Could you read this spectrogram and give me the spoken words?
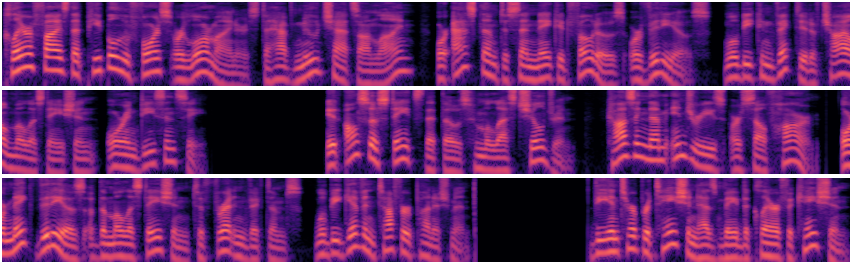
clarifies that people who force or lure minors to have nude chats online or ask them to send naked photos or videos will be convicted of child molestation or indecency. It also states that those who molest children causing them injuries or self-harm, or make videos of the molestation to threaten victims, will be given tougher punishment. The interpretation has made the clarification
